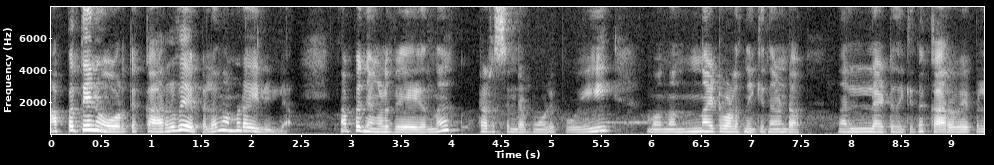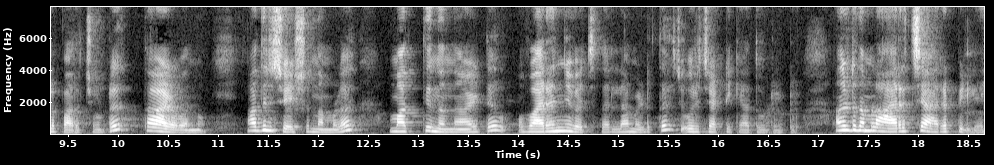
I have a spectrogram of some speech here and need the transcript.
അപ്പത്തേനും ഓർത്ത് കറിവേപ്പില നമ്മുടെ കയ്യിലില്ല. അപ്പോൾ ഞങ്ങൾ വേഗം ടെറസിന്റെ മുകളിൽ പോയി നന്നായിട്ട് വളർന്ന് നിൽക്കുന്നുണ്ടോ നല്ലതായിട്ട് നിൽക്കുന്ന കറിവേപ്പില പറിച്ചുകൊണ്ട് താഴെ വന്നു. അതിനുശേഷം നമ്മൾ മത്തി നന്നായിട്ട് വരഞ്ഞ് വെച്ചതെല്ലാം എടുത്ത് ഒരു ചട്ടിക്കകത്തോട്ട് ഇട്ടു. എന്നിട്ട് നമ്മൾ അരച്ച അരപ്പില്ലേ?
